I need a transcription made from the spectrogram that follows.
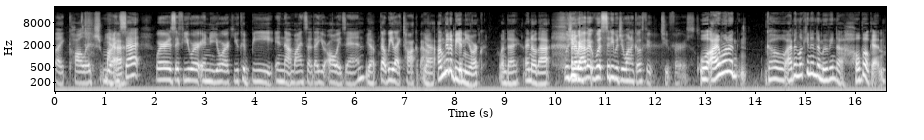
like college Yeah. Whereas if you were in New York, you could be in that mindset that you're always in. Yep. That we like talk about. Yeah, I'm gonna be in New York one day. I know that. Would you Whenever- rather? What city would you want to go through to first? Well, I want to go. I've been looking into moving to Hoboken,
